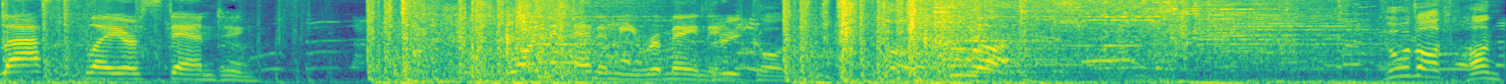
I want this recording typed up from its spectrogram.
Last player standing. One enemy remaining. Recon. Do not hunt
